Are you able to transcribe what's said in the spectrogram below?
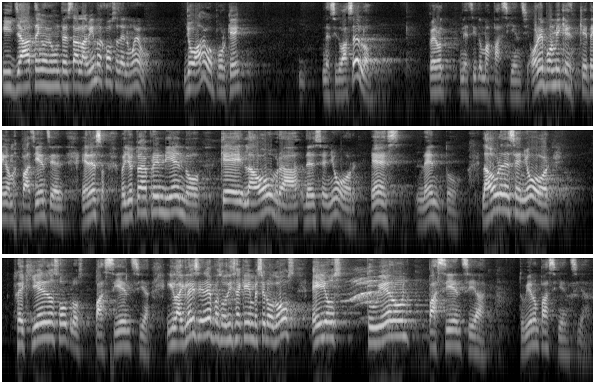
y ya tengo que contestar la misma cosa de nuevo. Yo hago porque necesito hacerlo, pero necesito más paciencia. Ore por mí que, tenga más paciencia en, eso. Pero yo estoy aprendiendo que la obra del Señor es lento. La obra del Señor requiere de nosotros paciencia. Y la iglesia de Éfeso dice aquí en versículo 2, ellos tuvieron paciencia, tuvieron paciencia.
